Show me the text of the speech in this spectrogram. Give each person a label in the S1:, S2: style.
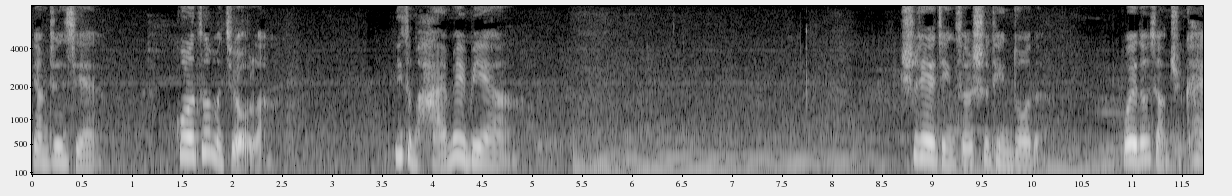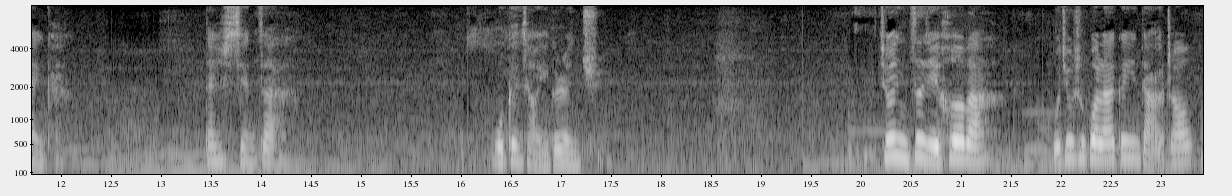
S1: 杨正贤，过了这么久了，你怎么还没变啊？世界景色是挺多的，我也都想去看一看。但是现在。我更想一个人去。酒你自己喝吧，我就是过来跟你打个招呼。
